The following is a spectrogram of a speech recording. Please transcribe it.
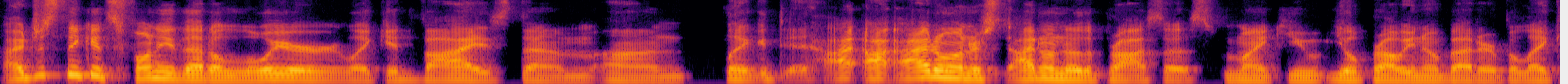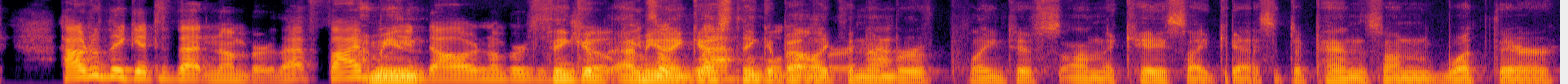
I just think it's funny that a lawyer like advised them on like I I, I don't understand I don't know the process, Mike. You you'll probably know better, but like how do they get to that number? That five million mean, number is Think of. I mean, I guess think about like the number of plaintiffs on the case, I guess. It depends on what they're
